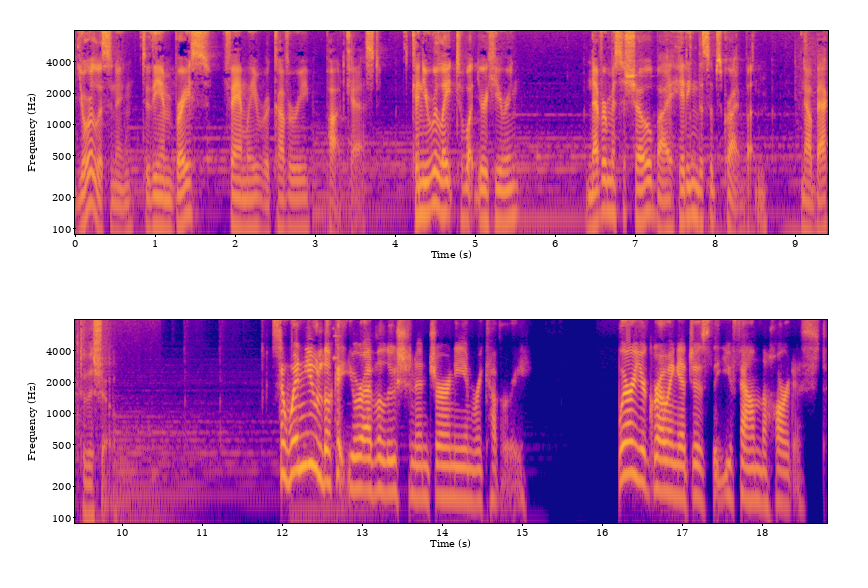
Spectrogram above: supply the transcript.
You're listening to the Embrace Family Recovery Podcast. Can you relate to what you're hearing? Never miss a show by hitting the subscribe button. Now back to the show. So, when you look at your evolution and journey in recovery, where are your growing edges that you found the hardest?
